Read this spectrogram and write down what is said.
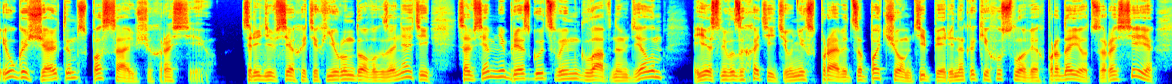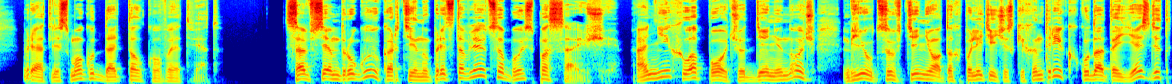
и угощают им спасающих Россию. Среди всех этих ерундовых занятий совсем не брезгуют своим главным делом. Если вы захотите у них справиться, почем теперь и на каких условиях продается Россия, вряд ли смогут дать толковый ответ. Совсем другую картину представляют собой спасающие. Они хлопочут день и ночь, бьются в тенетах политических интриг, куда-то ездят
